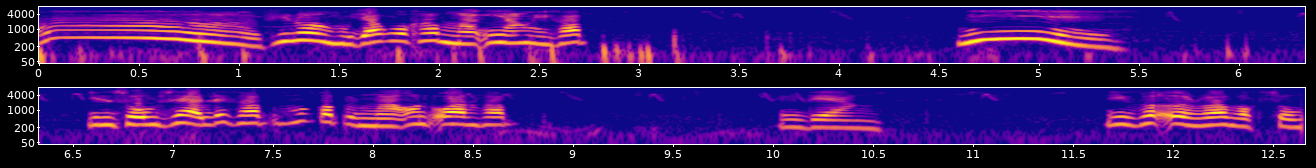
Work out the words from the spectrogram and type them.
อ่าพี่ น้องหูยักว่าข้ามมาอียังนี่ครับ นี่กินโสมแซ่บเลยครับเขาก็เป็นหมาอ่อนๆครับแดงๆนี่เขาเอิ่นว่าบักสม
